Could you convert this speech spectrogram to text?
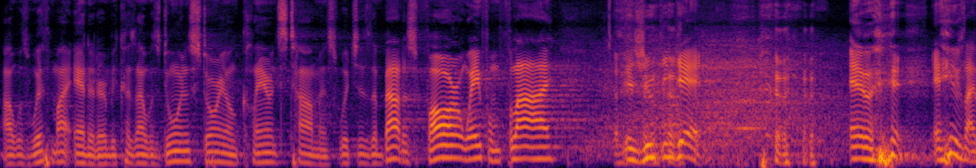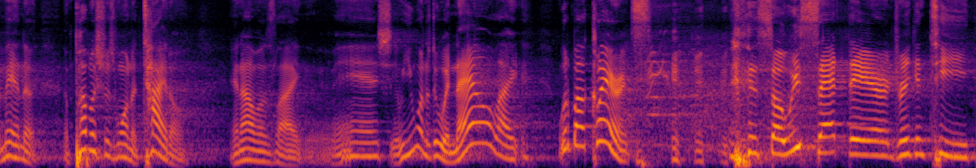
I was with my editor because I was doing a story on Clarence Thomas, which is about as far away from fly as you can get. and, and he was like, man, the, the publishers want a title. And I was like, man, shit, you want to do it now? Like, what about Clarence? so we sat there drinking tea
